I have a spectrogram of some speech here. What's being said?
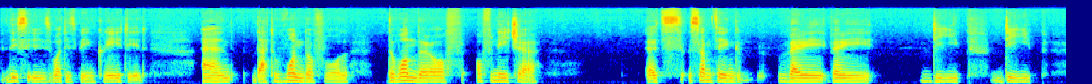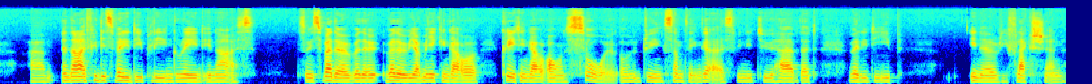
this is what is being created, and that wonderful, the wonder of of nature. It's something very very deep, deep, um, and I feel it's very deeply ingrained in us. So it's whether whether whether we are making our creating our own soil or doing something else, we need to have that very deep inner reflection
